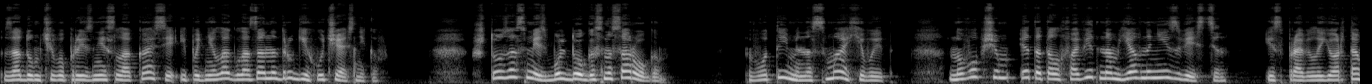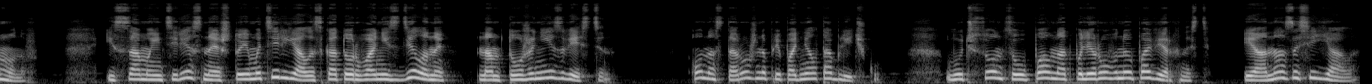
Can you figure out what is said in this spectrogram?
задумчиво произнесла Кася и подняла глаза на других участников. Что за смесь бульдога с носорогом? Вот именно, смахивает, но, в общем, этот алфавит нам явно неизвестен, исправил ее Артамонов. И самое интересное, что и материал, из которого они сделаны, нам тоже неизвестен. Он осторожно приподнял табличку. Луч солнца упал на отполированную поверхность, и она засияла.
